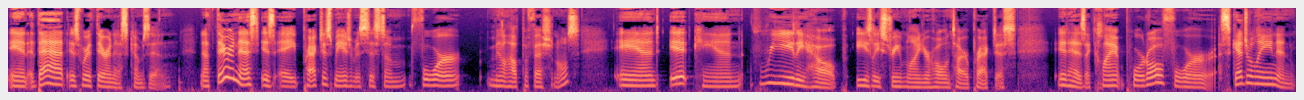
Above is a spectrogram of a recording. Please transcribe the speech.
And that is where Theranest comes in. Now, Theranest is a practice management system for mental health professionals, and it can really help easily streamline your whole entire practice. It has a client portal for scheduling and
